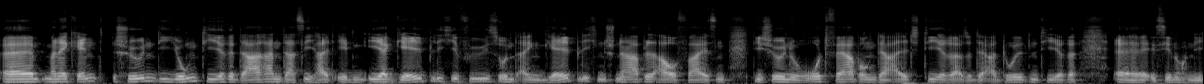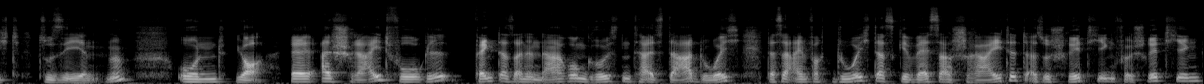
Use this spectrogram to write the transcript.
Äh, man erkennt schön die Jungtiere daran, dass sie halt eben eher gelbliche Füße und einen gelblichen Schnabel auf aufweisen. Die schöne Rotfärbung der Alttiere, also der adulten Tiere, äh, ist hier noch nicht zu sehen. Ne? Und ja, äh, als Schreitvogel fängt er seine Nahrung größtenteils dadurch, dass er einfach durch das Gewässer schreitet, also Schrittchen für Schrittchen,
